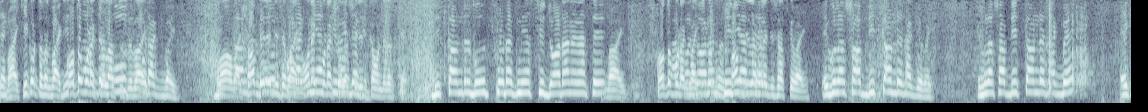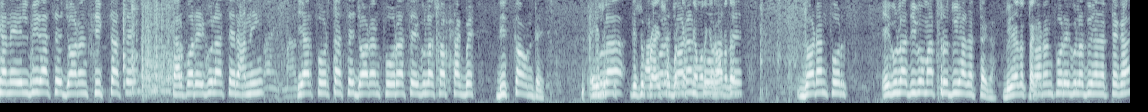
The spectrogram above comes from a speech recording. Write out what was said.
দেখেন। ভাই কি করতেছেন ভাই? কত প্রোডাক্ট চলে আসতেছে ভাই? প্রোডাক্ট ভাই। ওয়াও ভাই সব ঢেলে দিছে ভাই। অনেক প্রোডাক্ট চলে আসছে ডিসকাউন্টের আজকে। ডিসকাউন্টের বহুত প্রোডাক্ট নিয়ে আসছি জর্ডানের আছে। ভাই কত প্রোডাক্ট ভাই? সব 3 ঢেলে ফেলে দিছে আজকে ভাই। এগুলা সব ডিসকাউন্টে থাকবে ভাই। এগুলা সব ডিসকাউন্টে থাকবে। এখানে এলবির আছে জর্ডান সিক্স আছে। তারপরে এগুলো আছে রানিং এয়ারফোর্স আছে জর্ডান ফোর আছে। এগুলা সব থাকবে ডিসকাউন্টে এগুলা কিছু সম্পর্কে ধারণা দেন। জর্ডান ফোর এগুলা দিব মাত্র দুই হাজার টাকা। দুই হাজার টাকা। জর্ডান ফোর এগুলা দুই হাজার টাকা।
